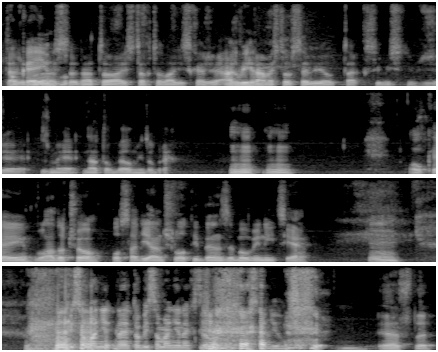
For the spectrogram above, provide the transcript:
Takže okay. na to aj z tohto hľadiska, že ak vyhráme s tou Sevillou, tak si myslím, že sme na to veľmi dobre. Uh-huh, uh-huh. OK, Vlado čo? Posadí Ancelotti Benzemo Vinícia? Hmm. To by som ani, ne, to by som ani nechcel, aby posadil. Jasné.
